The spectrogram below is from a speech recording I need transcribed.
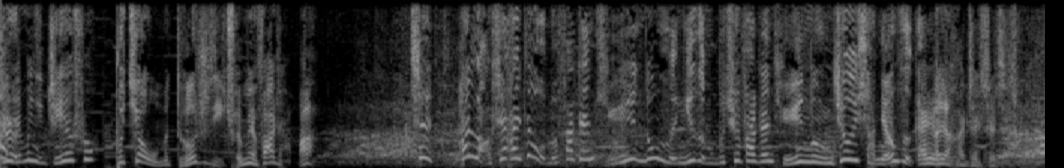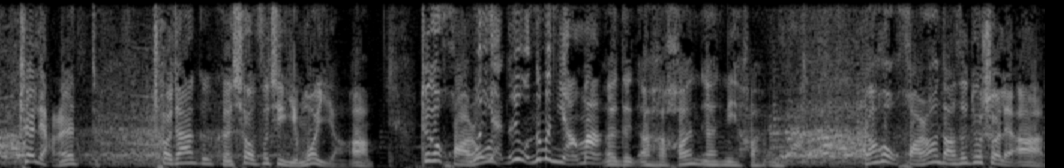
干什么你直接说。不叫我们德智体全面发展吗？这还老师还叫我们发展体育运动呢，你怎么不去发展体育运动？你就一小娘子干什么？哎呀，还这这这这俩人吵架跟跟小夫妻一模一样啊！这个花荣我，演的有那么娘吗？呃，对啊，好，好，你你好。嗯然后花荣当时就说了啊，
